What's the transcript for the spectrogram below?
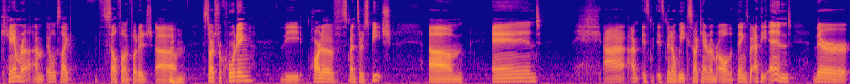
camera, um, it looks like cell phone footage, um, starts recording the part of Spencer's speech, um, and uh, I'm, it's it's been a week, so I can't remember all the things. But at the end, they're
